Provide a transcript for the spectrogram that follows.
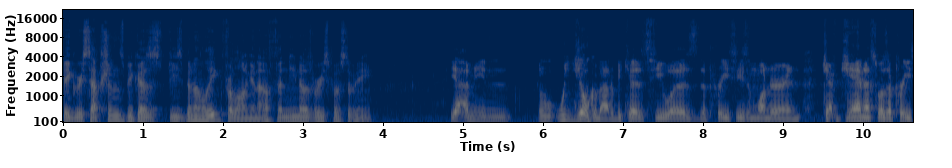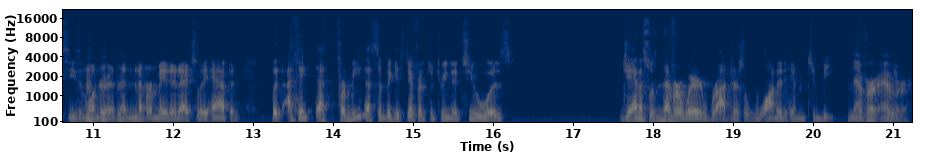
big receptions because he's been in the league for long enough and he knows where he's supposed to be. Yeah, I mean, we joke about it because he was the preseason wonder, and Jeff Janis was a preseason wonder, and then never made it actually happen. But I think that for me, that's the biggest difference between the two was Janis was never where Rodgers wanted him to be. Never ever.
